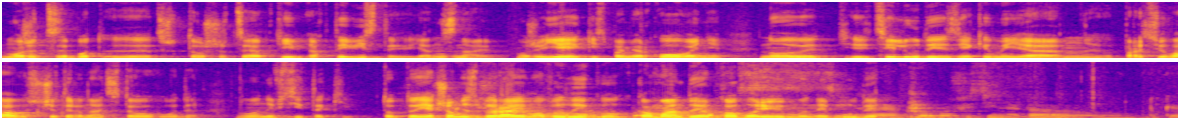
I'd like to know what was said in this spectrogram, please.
може, це бо е, то, що це актив- активісти, я не знаю. Може, є якісь помірковані. Ну, ці люди, з якими я працював з 2014 року, ну вони всі такі. Тобто, якщо ми збираємо велику команду і обговорюємо, не буде. Професійний, да, такий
